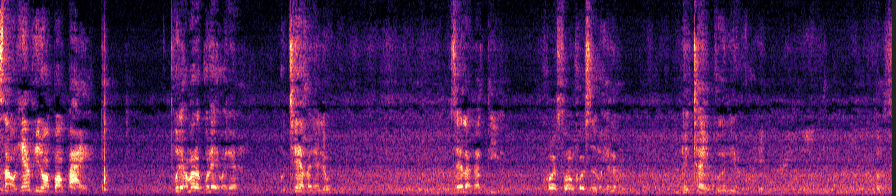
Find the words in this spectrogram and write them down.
เศร้าแห้งพี่น้องปองไป พูดได้คำว่าเรากูแรงไว้เนี่ยกูแช่ไว้เนี่ยลูกเสียหลักนาทีข้อซ้องข้อซื้อมาเห็นแล้วเล็กไทยเพื่อนเนี่ยโอ้โห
